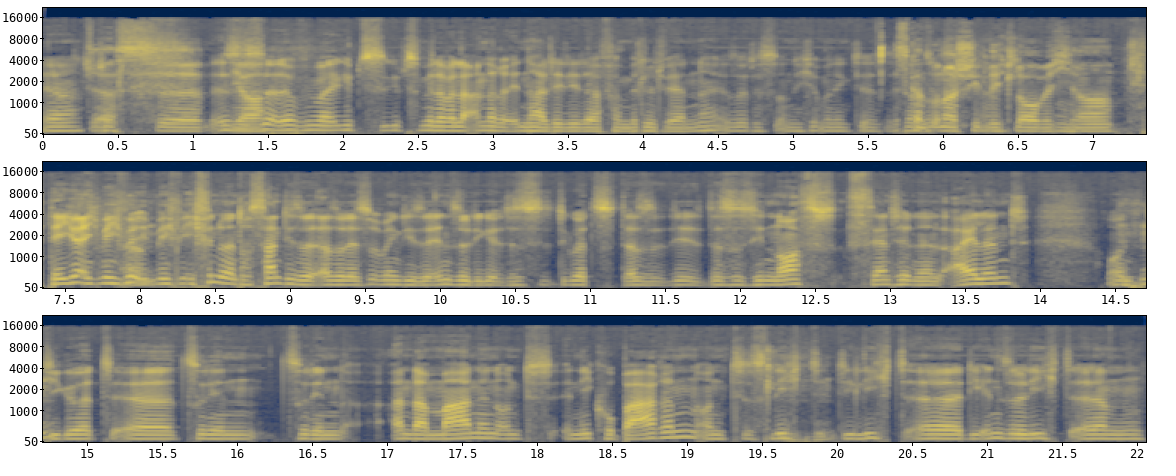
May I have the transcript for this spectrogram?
ja, das, äh, Es ja, äh, gibt es mittlerweile andere Inhalte, die da vermittelt werden. Ne? Also das ist auch nicht unbedingt. Das ist ganz unterschiedlich, glaube ich, ja. Nee, ich, ich, ich, Ähm. ich, ich finde nur interessant diese, also das ist übrigens diese Insel, die, das, ist- die gehört, das, die, das ist die North Sentinel Island und Mhm. die gehört äh, zu den zu den Andamanen und Nikobaren und es liegt, Mhm. die liegt, äh, die Insel liegt ähm,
